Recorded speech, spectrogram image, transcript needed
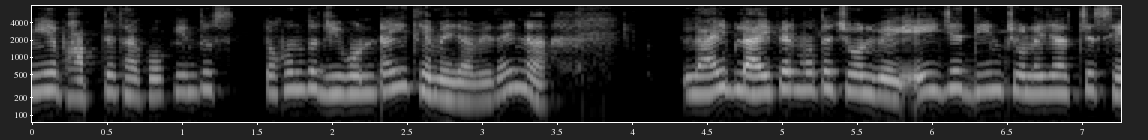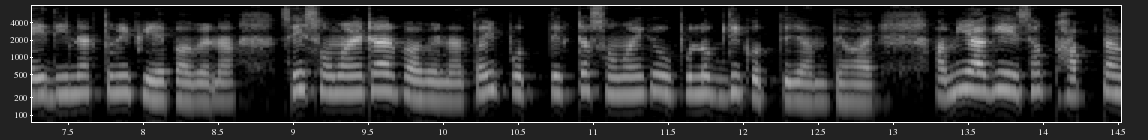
নিয়ে ভাবতে থাকো, কিন্তু তখন তো জীবনটাই থেমে যাবে, তাই না? লাইফ লাইফের মতো চলবে। এই যে দিন চলে যাচ্ছে, সেই দিন আর তুমি ফিরে পাবে না। সেই সময়টা আর পাবে না। তাই প্রত্যেকটা সময়কে উপলব্ধি করতে জানতে হয়। আমি আগে এসব ভাবতাম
